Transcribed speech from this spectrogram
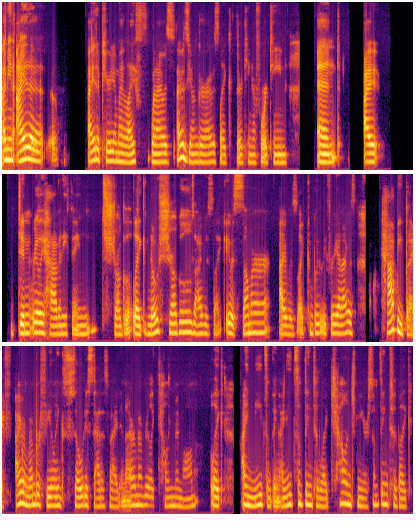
I mean, I had a Yeah. I had a period in my life when I was I was younger. I was like 13 or 14 and I didn't really have anything struggle like no struggles. I was like it was summer. I was like completely free and I was happy, but I I remember feeling so dissatisfied and I remember like telling my mom like I need something. I need something to like challenge me or something to like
